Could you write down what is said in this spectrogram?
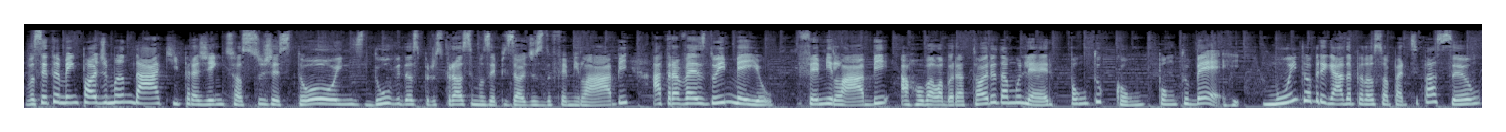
Você também pode mandar aqui pra gente suas sugestões, dúvidas para os próximos episódios do Femilab através do e-mail femilab@laboratoriodamulher.com.br. Muito obrigada pela sua participação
